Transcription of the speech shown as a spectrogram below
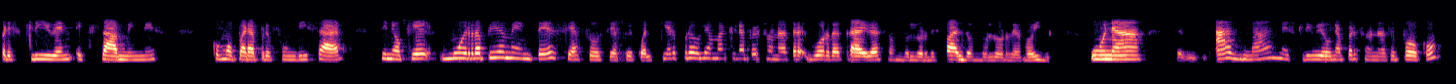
prescriben exámenes como para profundizar, sino que muy rápidamente se asocia que cualquier problema que una persona gorda traiga sea un dolor de espalda, un dolor de rodilla, una eh, asma, me escribió una persona hace poco,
